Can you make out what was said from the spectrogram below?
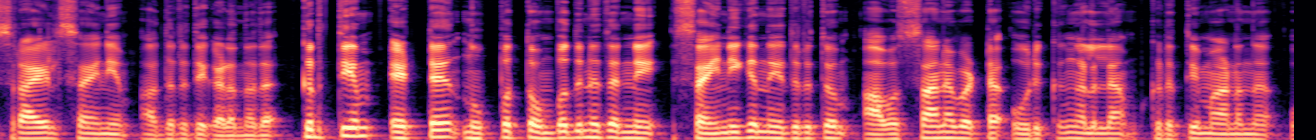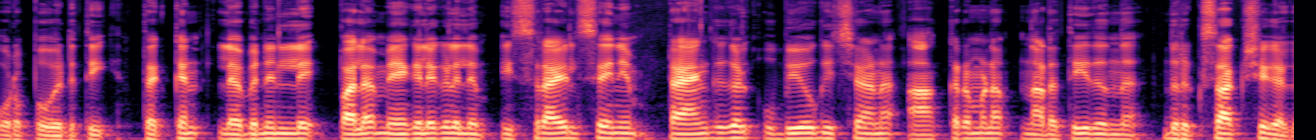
ഇസ്രായേൽ സൈന്യം അതിർത്തി കടന്നത്. കൃത്യം എട്ട് മുപ്പത്തൊമ്പതിന് തന്നെ സൈനിക നേതൃത്വം അവസാനവട്ട ഒരുക്കങ്ങളെല്ലാം കൃത്യമാണെന്ന് ഉറപ്പുവരുത്തി. തെക്കൻ ലെബനനിലെ പല മേഖലകളിലും ഇസ്രായേൽ സൈന്യം ടാങ്കുകൾ ഉപയോഗിച്ചാണ് ആക്രമണം നടത്തിയതെന്ന് ദൃക്സാക്ഷികൾ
